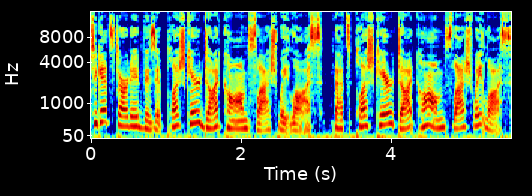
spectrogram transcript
To get started, visit plushcare.com slash weight loss. That's plushcare.com slash weight loss.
